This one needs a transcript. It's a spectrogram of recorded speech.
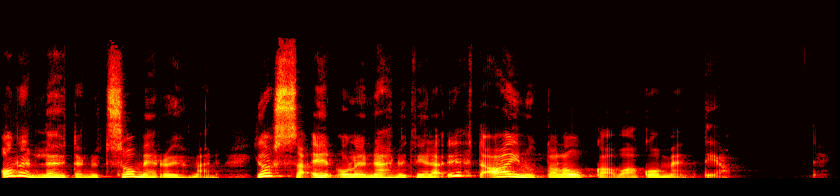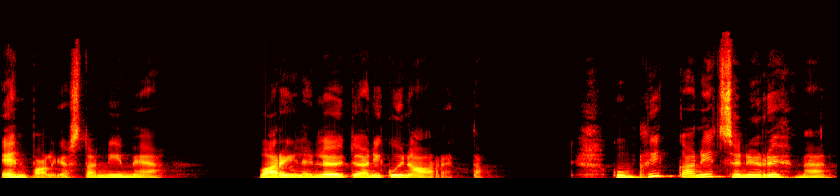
olen löytänyt someryhmän, jossa en ole nähnyt vielä yhtä ainutta loukkaavaa kommenttia. En paljasta nimeä. Varilen löytyäni kuin aarretta. Kun klikkaan itseni ryhmään,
